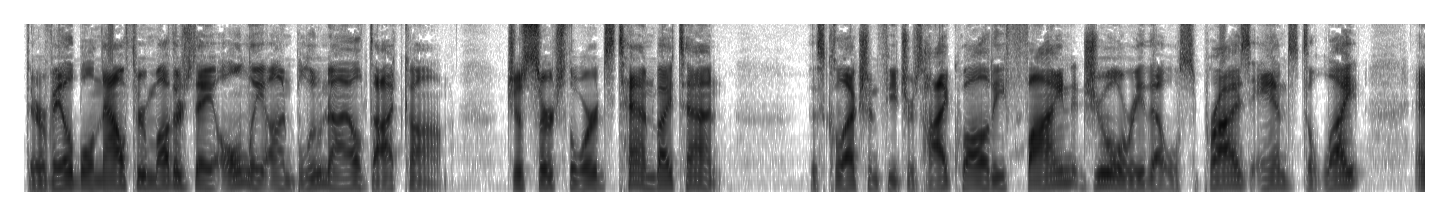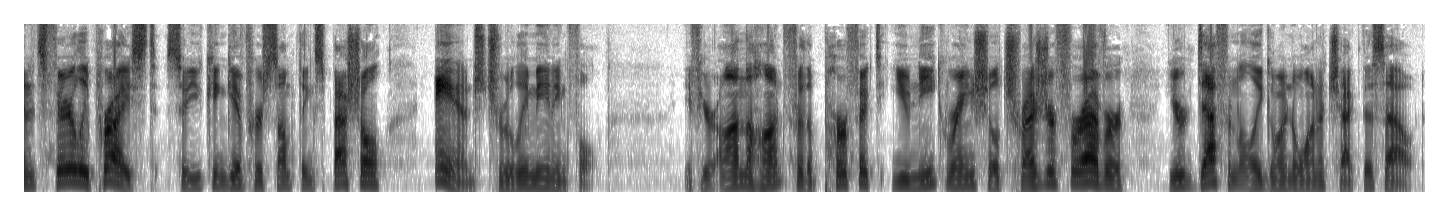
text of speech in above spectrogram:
They're available now through Mother's Day only on BlueNile.com. Just search the words 10 by 10. This collection features high quality, fine jewelry that will surprise and delight, and it's fairly priced, so you can give her something special and truly meaningful. If you're on the hunt for the perfect, unique ring she'll treasure forever, you're definitely going to want to check this out.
